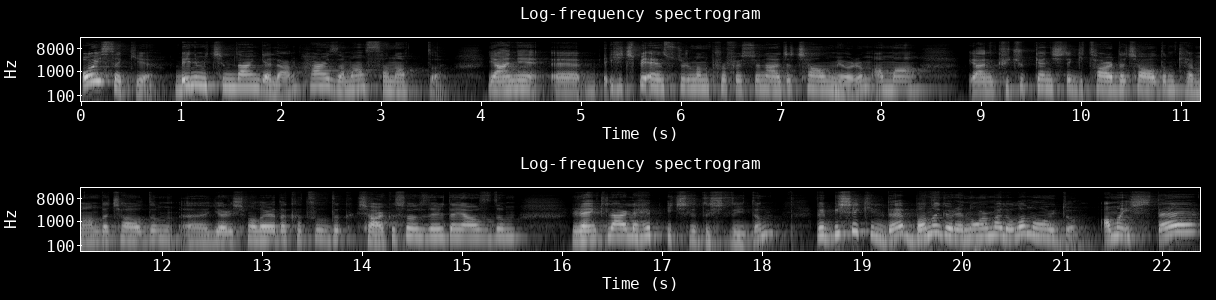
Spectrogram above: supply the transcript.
Oysa ki benim içimden gelen her zaman sanattı. Yani e, hiçbir enstrümanı profesyonelce çalmıyorum ama yani küçükken işte gitarda çaldım, kemanda çaldım, e, yarışmalara da katıldık, şarkı sözleri de yazdım. Renklerle hep içli dışlıydım. Ve bir şekilde bana göre normal olan oydu. Ama işte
